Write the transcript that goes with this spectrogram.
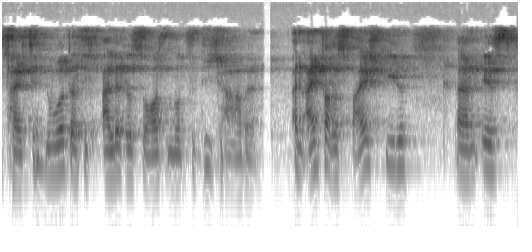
Das heißt ja nur, dass ich alle Ressourcen nutze, die ich habe. Ein einfaches Beispiel ähm, ist,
